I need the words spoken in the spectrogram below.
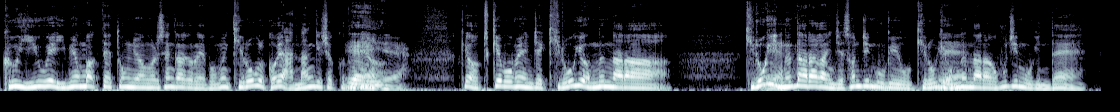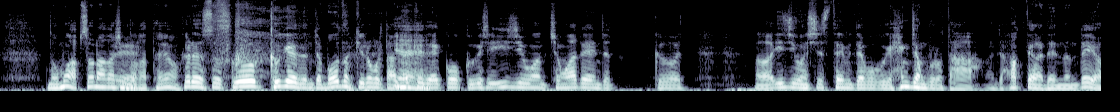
그 이후에 이명박 대통령을 생각을 해보면 기록을 거의 안 남기셨거든요. 예, 예. 그 어떻게 보면 이제 기록이 없는 나라, 기록이 예. 있는 나라가 이제 선진국이고 음. 기록이 예. 없는 나라가 후진국인데 너무 앞서 나가신 것 같아요. 그래서 그 그게 이제 모든 기록을 다 넣게 됐고 그것이 이지원 청와대 이제 그 어, 이지원 시스템이 되고 그게 행정부로 다 이제 확대가 됐는데요.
